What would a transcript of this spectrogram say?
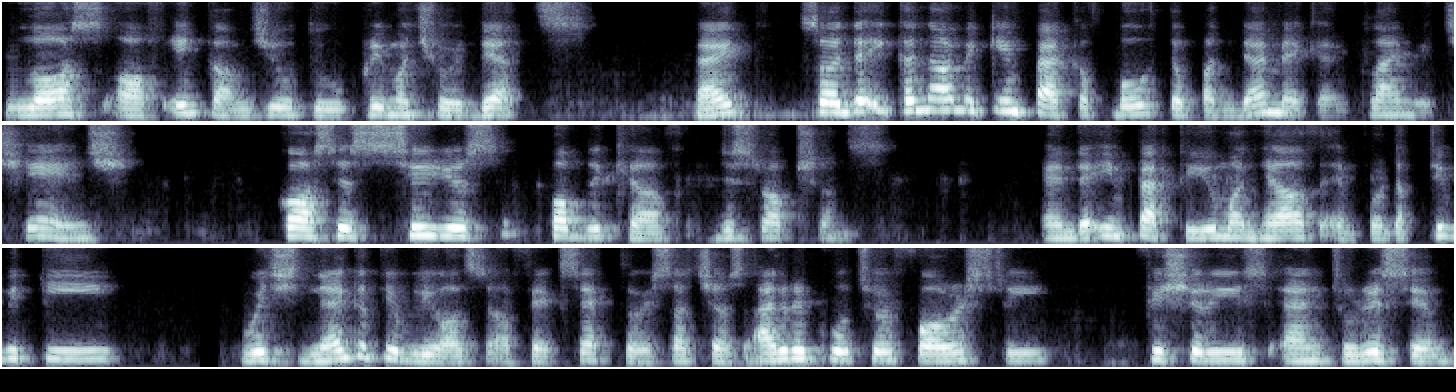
loss of income due to premature deaths, right? So the economic impact of both the pandemic and climate change causes serious public health disruptions and the impact to human health and productivity, which negatively also affects sectors such as agriculture, forestry, fisheries, and tourism,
